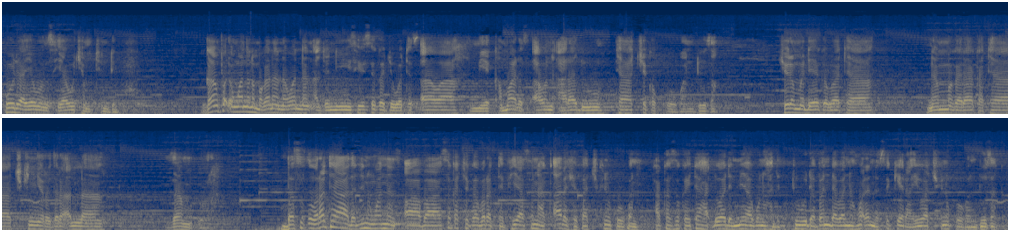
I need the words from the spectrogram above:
ko da yawansu ya wuce mutum dubu. Gan faɗin wannan magana na wannan aljani sai suka ji wata tsawa mai kama da tsawon aradu ta cika kogon dutsen. Shirinmu da ya gabata nan magaraka ta cikin yardar allah za mu ɗora. Ba su tsorata da jin wannan tsawa ba suka ci gaba da tafiya suna ƙara shiga cikin kogon. Haka suka yi ta haɗuwa da miyagun halittu daban-daban waɗanda suke rayuwa cikin kogon dutsen.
